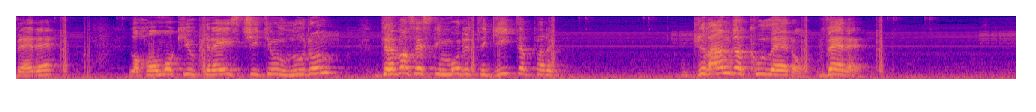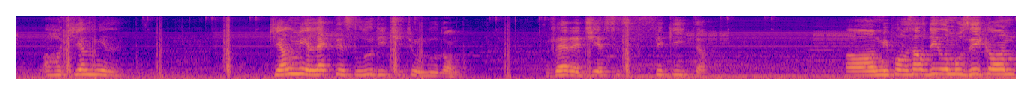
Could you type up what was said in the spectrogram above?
vere la homo kiu kreis ĉi tiun ludon devas esti mortigita per granda kulero. Vere. Oh kiel mi Kial mi electis ludi ci tiun ludon? Vere gi estes fikita. Oh, mi povas audi la muzikon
